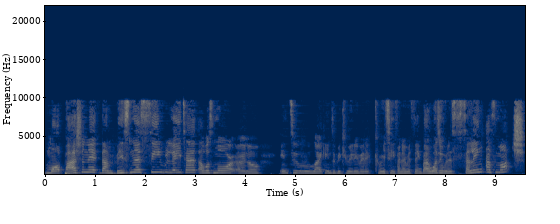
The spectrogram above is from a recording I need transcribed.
more passionate than businessy related. I was more, uh, you know, into liking to be creative, creative and everything. But I wasn't really selling as much.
